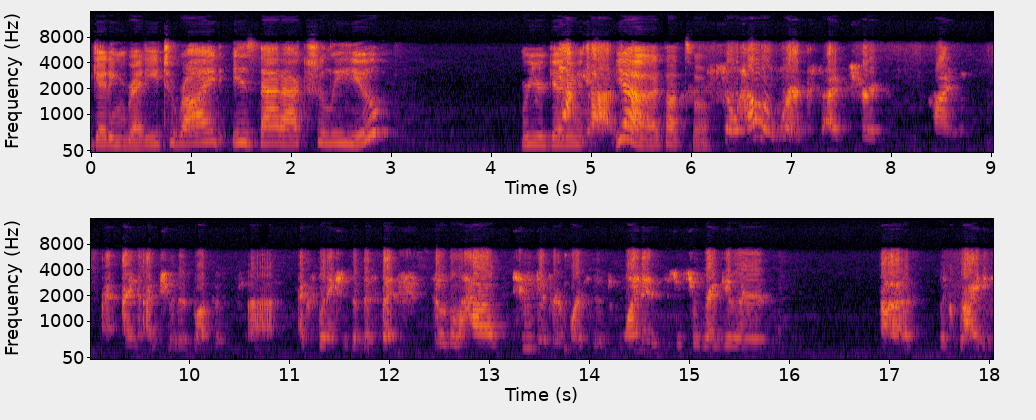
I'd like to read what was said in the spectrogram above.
getting ready to ride, is that actually you? Where you're getting? yeah. Yeah, I thought so. So how it works, I'm sure I'm, I'm sure there's lots of uh, explanations of this, but they'll have two different horses. One is just a regular, uh, like riding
